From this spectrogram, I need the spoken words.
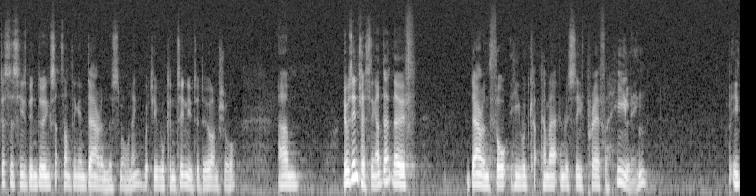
just as He's been doing something in Darren this morning, which He will continue to do, I'm sure. Um, it was interesting. I don't know if Darren thought he would come out and receive prayer for healing, but he,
